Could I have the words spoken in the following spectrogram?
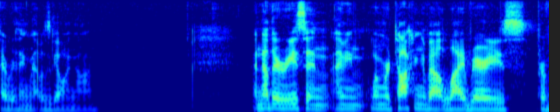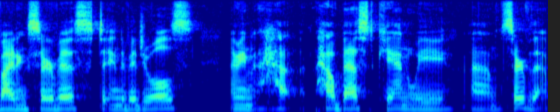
everything that was going on. Another reason, I mean, when we're talking about libraries providing service to individuals, I mean, how, how best can we um, serve them?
